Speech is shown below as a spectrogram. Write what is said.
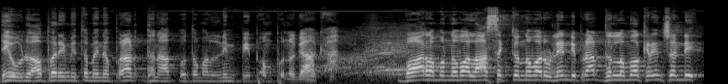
దేవుడు అపరిమితమైన ప్రార్థన ఆత్మతమని నింపి పంపునుగాక. భారం ఉన్నవాళ్ళు ఆసక్తి ఉన్నవారు లేండి ప్రార్థనలో మోకరించండి.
